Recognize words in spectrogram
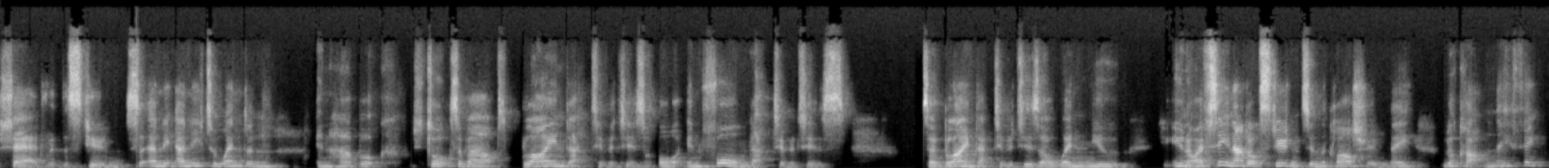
shared with the students. And Anita Wenden, in her book, she talks about blind activities or informed activities. So blind activities are when you, you know, I've seen adult students in the classroom, they look up and they think,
